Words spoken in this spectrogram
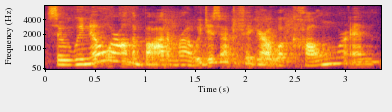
So we know we're on the bottom row. We just have to figure out what column we're in.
